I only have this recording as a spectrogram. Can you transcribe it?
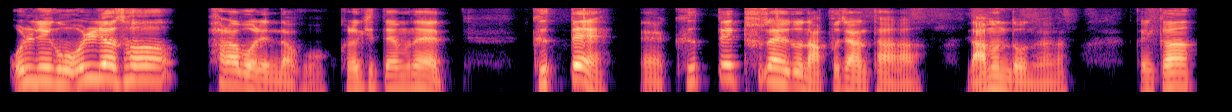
올리고 올려서 팔아버린다고. 그렇기 때문에 그때 예, 그때 투자해도 나쁘지 않다 남은 돈은 그러니까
